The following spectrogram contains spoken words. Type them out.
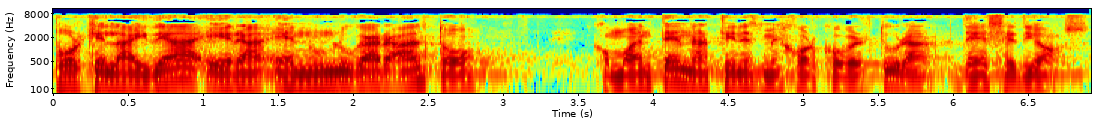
porque la idea era en un lugar alto, como antena, tienes mejor cobertura de ese Dios.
